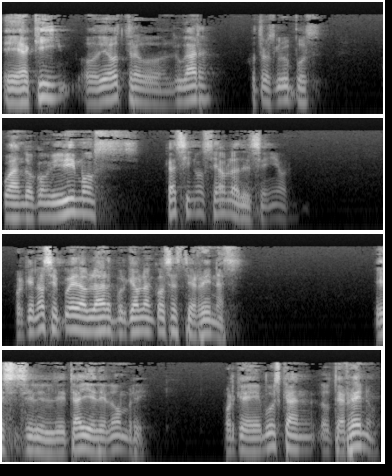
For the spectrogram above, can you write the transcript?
eh, aquí o de otro lugar, otros grupos, cuando convivimos casi no se habla del Señor. Porque no se puede hablar porque hablan cosas terrenas. Ese es el detalle del hombre. Porque buscan lo terreno.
